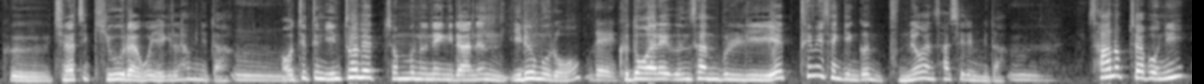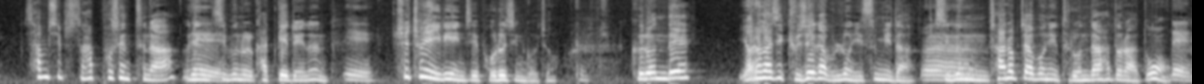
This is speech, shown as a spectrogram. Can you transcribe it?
그 지나친 기우라고 얘기를 합니다. 음. 어쨌든 인터넷 전문은행이라는 이름으로 네. 그동안의 은산분리에 틈이 생긴 건 분명한 사실입니다. 음. 산업자본이 34%나 은행 네. 지분을 갖게 되는 예. 최초의 일이 이제 벌어진 거죠. 그렇죠. 그런데 여러 가지 규제가 물론 있습니다. 네. 지금 산업자본이 들어온다 하더라도 네.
